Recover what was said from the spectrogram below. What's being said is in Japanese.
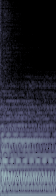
you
